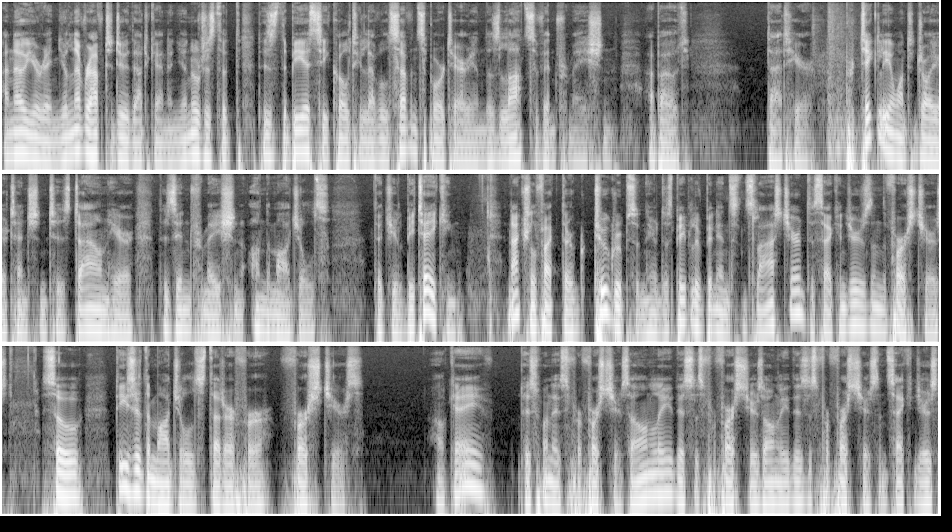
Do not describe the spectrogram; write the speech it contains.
and now you're in. You'll never have to do that again. And you'll notice that this is the BSc Quality Level 7 support area, and there's lots of information about that here. Particularly, I want to draw your attention to is down here, there's information on the modules that you'll be taking. In actual fact, there are two groups in here. There's people who've been in since last year, the second years and the first years. So these are the modules that are for first years. Okay, this one is for first years only. This is for first years only. This is for first years and second years.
